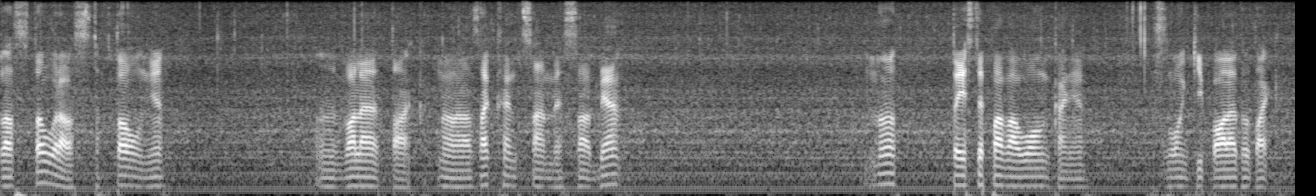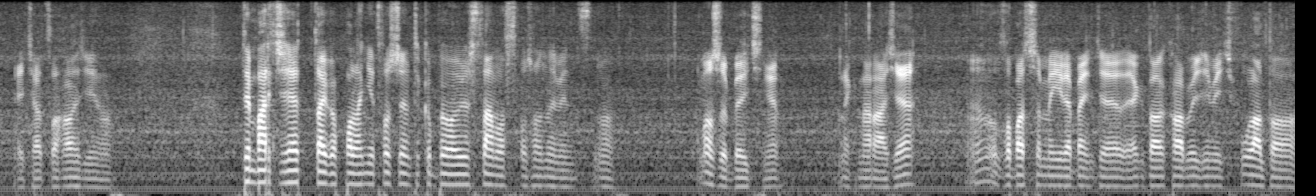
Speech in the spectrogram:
raz w tą, raz w tą, nie? Wolę tak, no zakręcamy sobie. No, to jest typowa łąka, nie? Z łąki pole to tak, wiecie o co chodzi, no. Tym bardziej, że tego pola nie tworzyłem, tylko było już samo stworzone, więc no. Może być, nie? Jak na razie. No, zobaczymy ile będzie, jak dookoła będzie mieć fulla, to,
